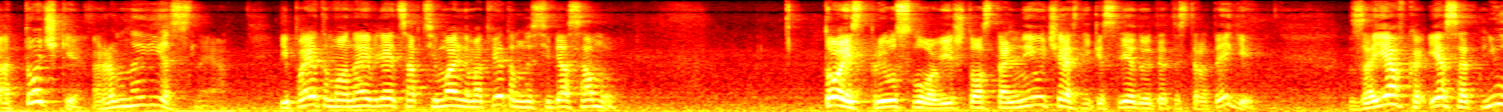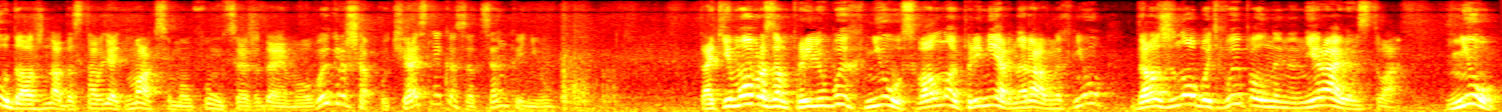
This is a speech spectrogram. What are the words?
от точки равновесная. И поэтому она является оптимальным ответом на себя саму. То есть при условии, что остальные участники следуют этой стратегии, заявка S от new должна доставлять максимум функции ожидаемого выигрыша участника с оценкой new. Таким образом, при любых ню с волной примерно равных ню должно быть выполнено неравенство ню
